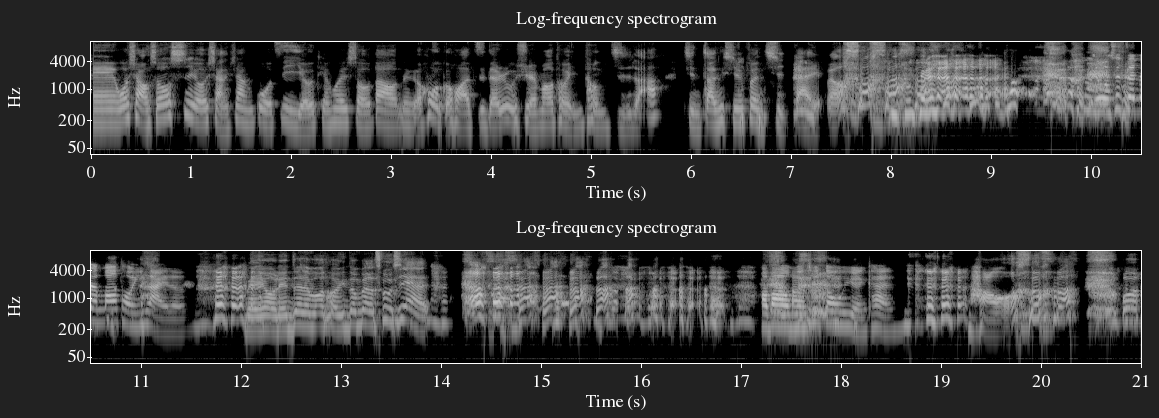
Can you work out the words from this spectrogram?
哎，我小时候是有想象过自己有一天会收到那个霍格华兹的入学猫头鹰通知啦，紧张、兴奋、期待，有没有？结果是真的猫头鹰来了，没有，连真的猫头鹰都没有出现。好吧，我们去动物园看。好，我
